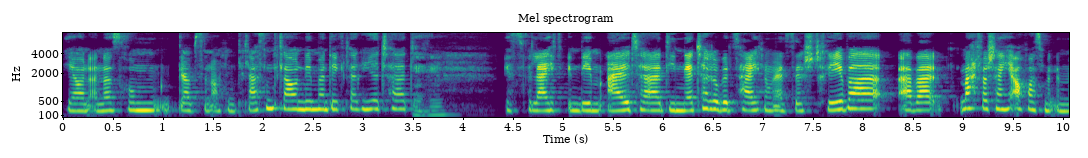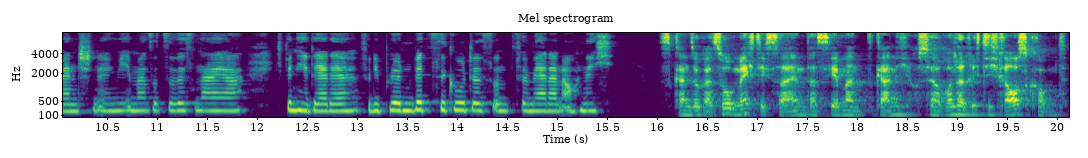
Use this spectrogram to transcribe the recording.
Ja, und andersrum gab es dann auch den Klassenclown, den man deklariert hat. Mhm. Ist vielleicht in dem Alter die nettere Bezeichnung als der Streber, aber macht wahrscheinlich auch was mit einem Menschen, irgendwie immer so zu wissen, naja, ich bin hier der, der für die blöden Witze gut ist und für mehr dann auch nicht. Es kann sogar so mächtig sein, dass jemand gar nicht aus der Rolle richtig rauskommt.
